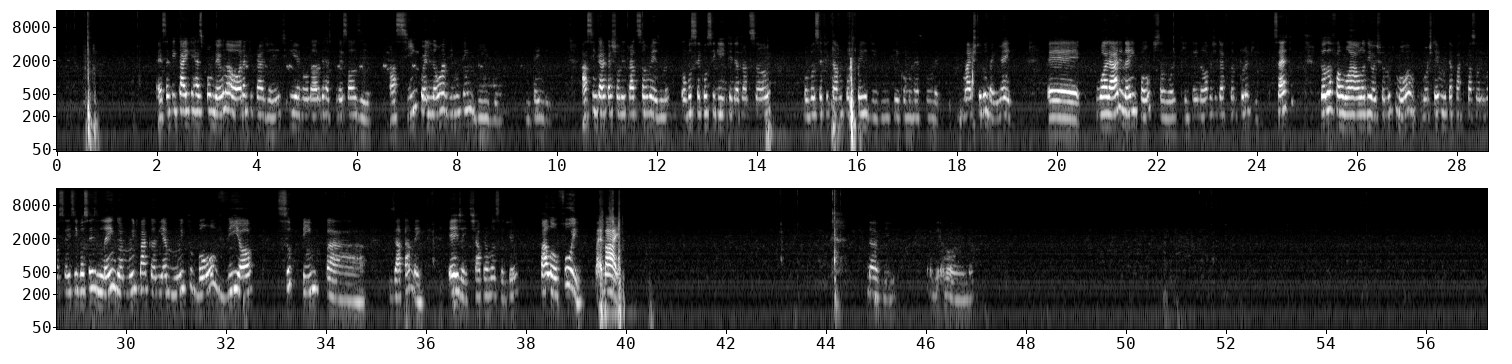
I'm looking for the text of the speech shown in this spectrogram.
Essa que Kaique respondeu na hora aqui pra gente e errou na hora de responder sozinho. A cinco ele não havia entendido. Entendi. A cinco era questão de tradução mesmo, né? Ou você conseguia entender a tradução, ou você ficava um pouco perdido, não tinha como responder. Mas tudo bem, gente. É, o horário, né, em ponto, são 8h39, a gente vai ficando por aqui, certo? Toda forma, a aula de hoje foi muito boa, gostei muito da participação de vocês, e vocês lendo é muito bacana, e é muito bom ouvir, ó, supimpa, exatamente. Ei, gente, tchau pra vocês, viu? Falou, fui, bye, bye. Davi, Davi Amanda.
